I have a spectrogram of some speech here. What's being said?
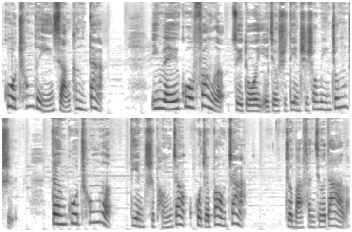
过充的影响更大，因为过放了最多也就是电池寿命终止，但过充了电池膨胀或者爆炸，这麻烦就大了。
